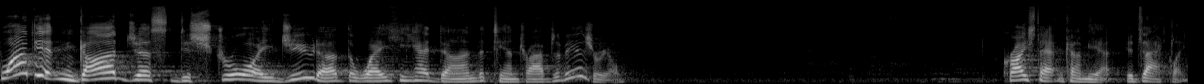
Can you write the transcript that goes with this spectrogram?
why didn't God just destroy Judah the way he had done the 10 tribes of Israel? Christ hadn't come yet, exactly.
